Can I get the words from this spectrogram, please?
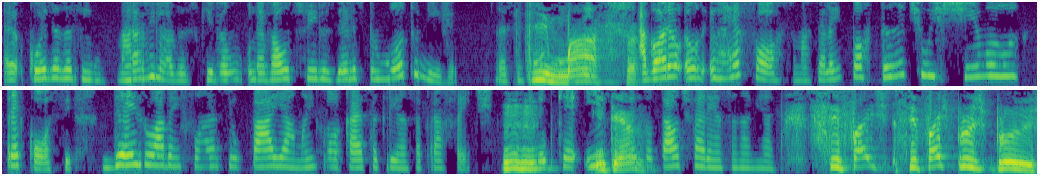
é, coisas assim maravilhosas que vão levar os filhos deles para um outro nível. Assim, que massa! Agora eu, eu, eu, reforço, Marcelo, é importante o estímulo precoce, desde lá da infância, o pai e a mãe colocar essa criança para frente, uhum. entendeu? Porque isso Entendo. faz total diferença na minha vida. Se faz, se faz pros, pros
